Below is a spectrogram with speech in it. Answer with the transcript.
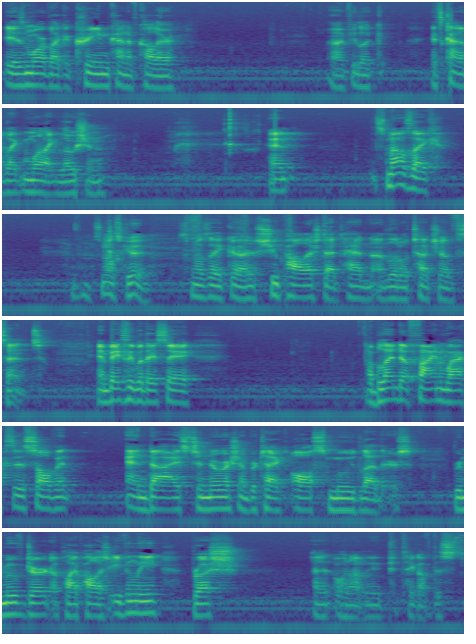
is more of like a cream kind of color. Uh, if you look it's kind of like more like lotion. And it smells like, smells good. It smells like a shoe polish that had a little touch of scent. And basically what they say, a blend of fine waxes, solvent, and dyes to nourish and protect all smooth leathers. Remove dirt, apply polish evenly, brush, and hold on, let me take off this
